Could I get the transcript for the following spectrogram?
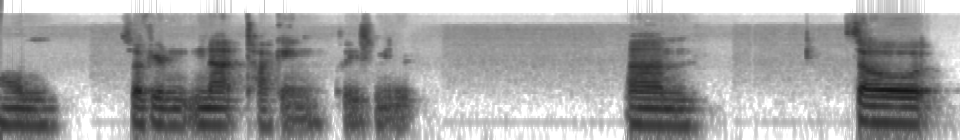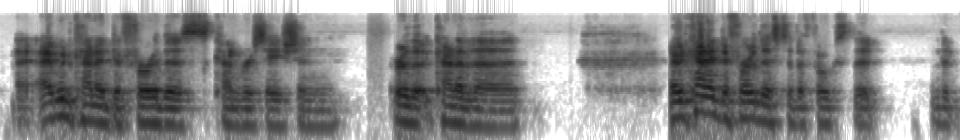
Um, so if you're not talking, please mute. Um, so I, would kind of defer this conversation or the kind of the, I would kind of defer this to the folks that, that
